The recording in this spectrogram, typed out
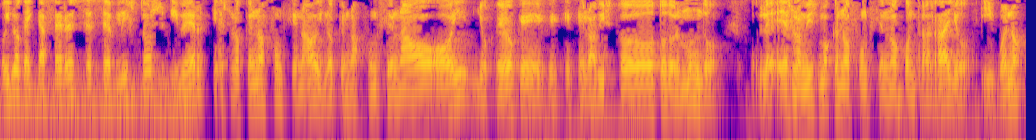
hoy, lo que hay que hacer es ser listos y ver qué es lo que no ha funcionado y lo que no ha funcionado hoy, yo creo que, lo ha visto todo el mundo. Es lo mismo que no funcionó contra el Rayo y bueno,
